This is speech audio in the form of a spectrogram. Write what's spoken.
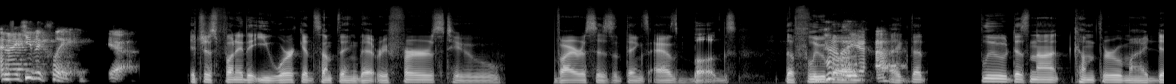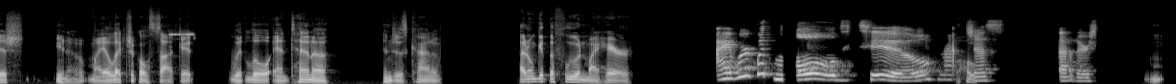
And I keep it clean. Yeah. It's just funny that you work in something that refers to viruses and things as bugs. The flu bug, yeah. like that flu does not come through my dish, you know, my electrical socket with little antenna and just kind of I don't get the flu in my hair. I work with mold too, not Oh. just others. M-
